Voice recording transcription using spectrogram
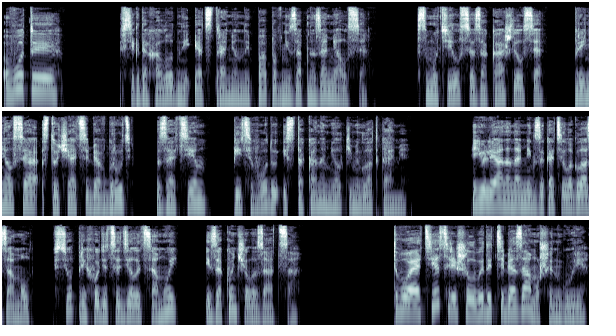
Вот и... Всегда холодный и отстраненный папа внезапно замялся смутился, закашлялся, принялся стучать себя в грудь, затем пить воду из стакана мелкими глотками. Юлиана на миг закатила глаза, мол, все приходится делать самой, и закончила за отца. «Твой отец решил выдать тебя замуж, Ингури».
